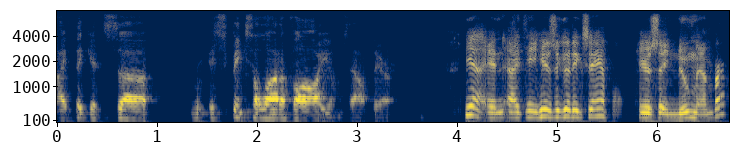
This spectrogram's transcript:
I think it's uh, it speaks a lot of volumes out there. Yeah, and I think here's a good example. Here's a new member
